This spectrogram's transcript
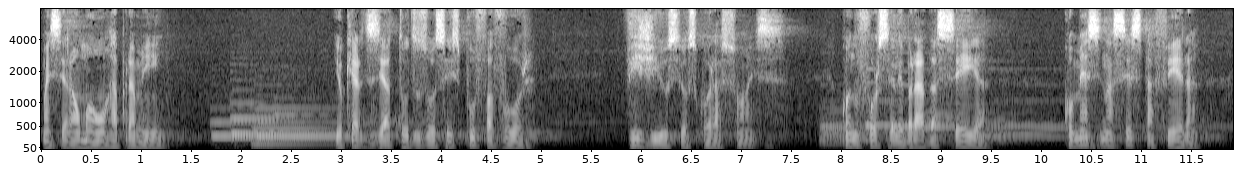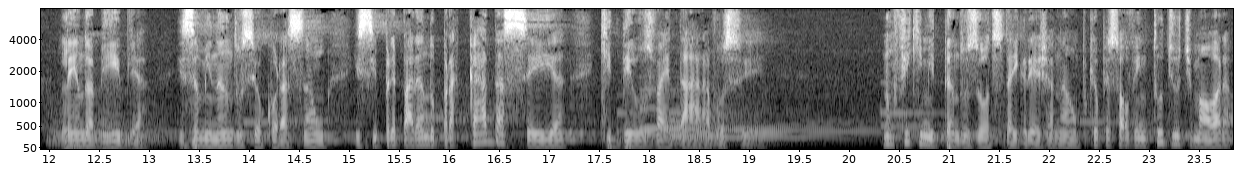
Mas será uma honra para mim. Eu quero dizer a todos vocês, por favor, vigie os seus corações. Quando for celebrada a ceia, comece na sexta-feira, lendo a Bíblia, examinando o seu coração e se preparando para cada ceia que Deus vai dar a você. Não fique imitando os outros da igreja, não, porque o pessoal vem tudo de última hora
